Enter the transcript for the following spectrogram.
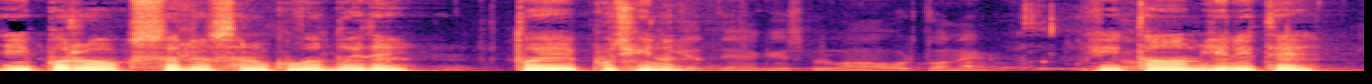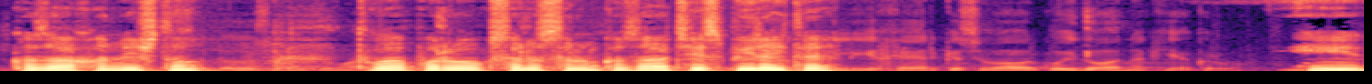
и пророк саллаллаху когато дойде, той е починал. И там жените казаха нещо. Това пророк саллаллаху каза, че спирайте и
